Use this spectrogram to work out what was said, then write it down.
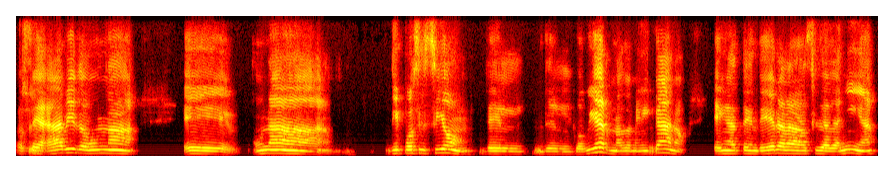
O sea, ha habido una, eh, una disposición del, del, gobierno dominicano en atender a la ciudadanía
